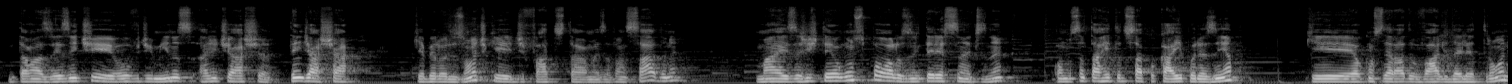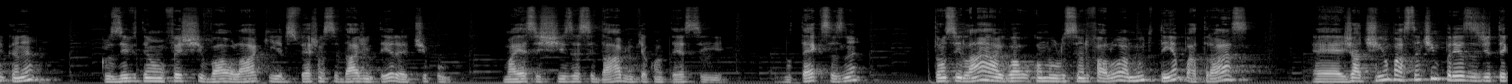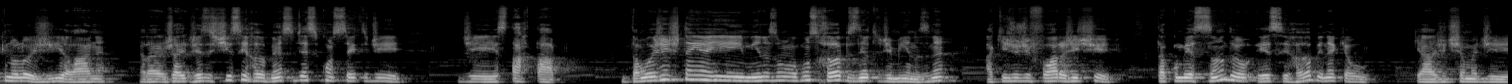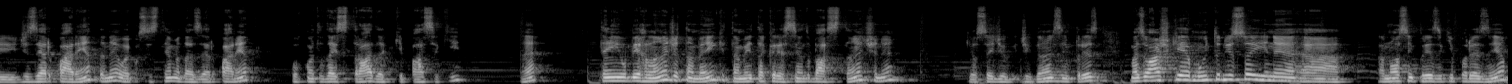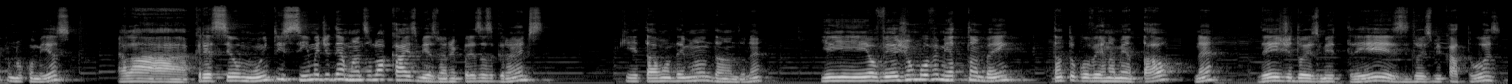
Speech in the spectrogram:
Então, às vezes a gente ouve de Minas, a gente acha, tende a achar que é Belo Horizonte, que de fato está mais avançado, né? Mas a gente tem alguns polos interessantes, né? Como Santa Rita do Sapucaí, por exemplo, que é o considerado Vale da Eletrônica, né? Inclusive tem um festival lá que eles fecham a cidade inteira, é tipo uma SXSW que acontece no Texas, né? Então, assim, lá, igual como o Luciano falou, há muito tempo atrás, é, já tinham bastante empresas de tecnologia lá, né? Era, já, já existia esse hub antes desse conceito de, de startup. Então, hoje a gente tem aí em Minas um, alguns hubs dentro de Minas, né? Aqui de Fora a gente está começando esse hub, né, que é o que a gente chama de, de 040, né, o ecossistema da 040, por conta da estrada que passa aqui, né? Tem Uberlândia também, que também está crescendo bastante, né? Que eu sei de, de, grandes empresas, mas eu acho que é muito nisso aí, né? A, a nossa empresa aqui, por exemplo, no começo, ela cresceu muito em cima de demandas locais mesmo, eram empresas grandes que estavam demandando, né? E eu vejo um movimento também tanto governamental, né, desde 2013, 2014,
